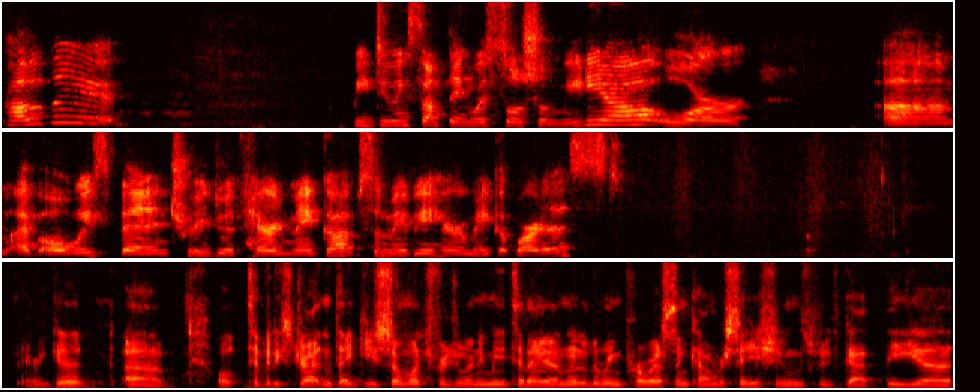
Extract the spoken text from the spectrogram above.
probably be doing something with social media or um, I've always been intrigued with hair and makeup, so maybe a hair and makeup artist. Very good. Uh, well, Tiffany Stratton, thank you so much for joining me today on Under the Ring Pro Wrestling Conversations. We've got the uh,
